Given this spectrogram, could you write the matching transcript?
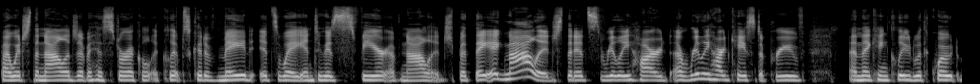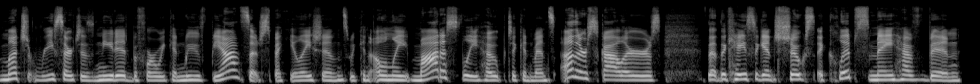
by which the knowledge of a historical eclipse could have made its way into his sphere of knowledge. But they acknowledge that it's really hard, a really hard case to prove. And they conclude with, quote, much research is needed before we can move beyond such speculations. We can only modestly hope to convince other scholars that the case against Schoch's eclipse may have been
